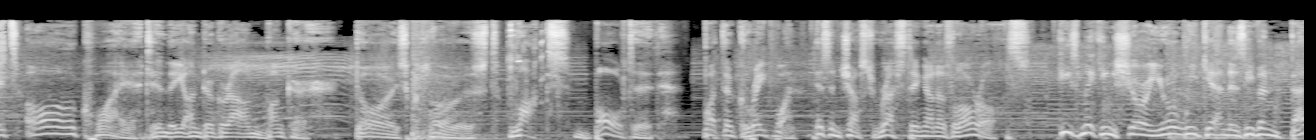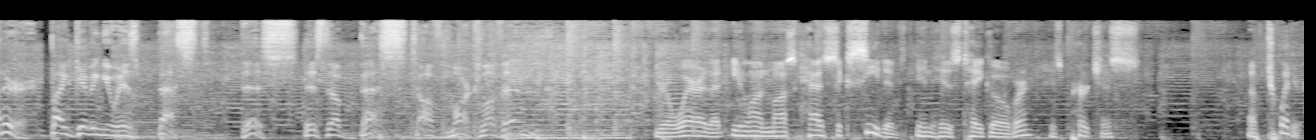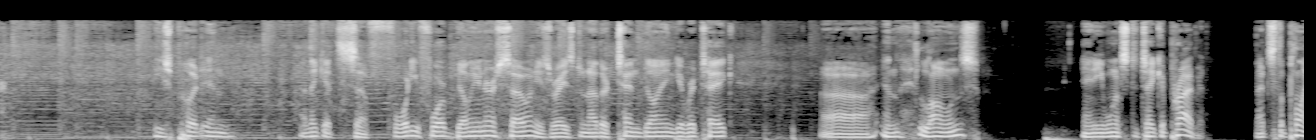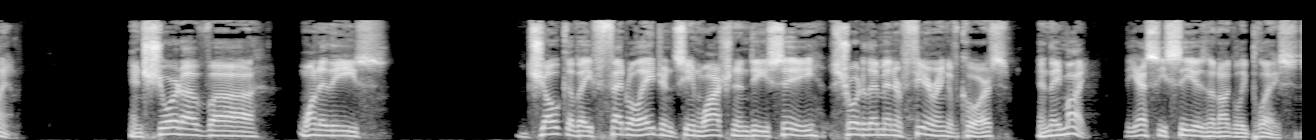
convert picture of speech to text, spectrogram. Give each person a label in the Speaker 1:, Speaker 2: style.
Speaker 1: It's all quiet in the underground bunker. Doors closed, locks bolted. But the Great One isn't just resting on his laurels. He's making sure your weekend is even better by giving you his best. This is the best of Mark Levin.
Speaker 2: You're aware that Elon Musk has succeeded in his takeover, his purchase of Twitter. He's put in, I think it's uh, 44 billion or so, and he's raised another 10 billion, give or take, uh, in loans, and he wants to take it private. That's the plan. And short of uh, one of these joke of a federal agency in Washington, D.C., short of them interfering, of course, and they might. The SEC is an ugly place.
